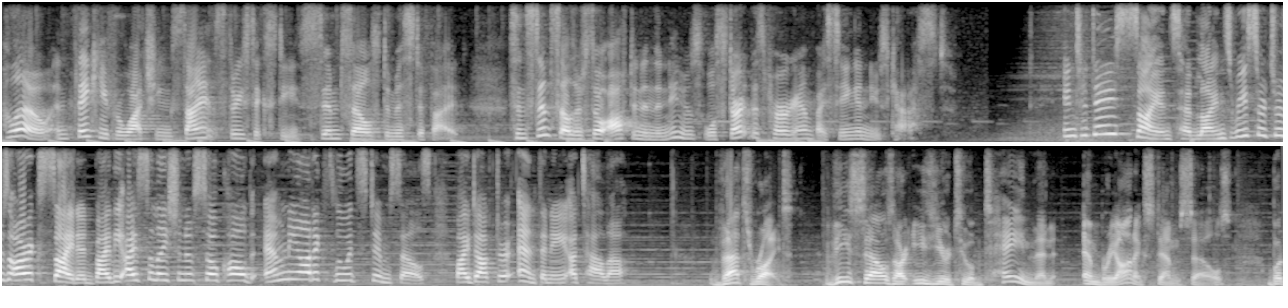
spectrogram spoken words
Hello, and thank you for watching Science 360 Stem Cells Demystified. Since stem cells are so often in the news, we'll start this program by seeing a newscast. In today's science headlines, researchers are excited by the isolation of so-called amniotic fluid stem cells by Dr. Anthony Atala. That's right. These cells are easier to obtain than embryonic stem cells, but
